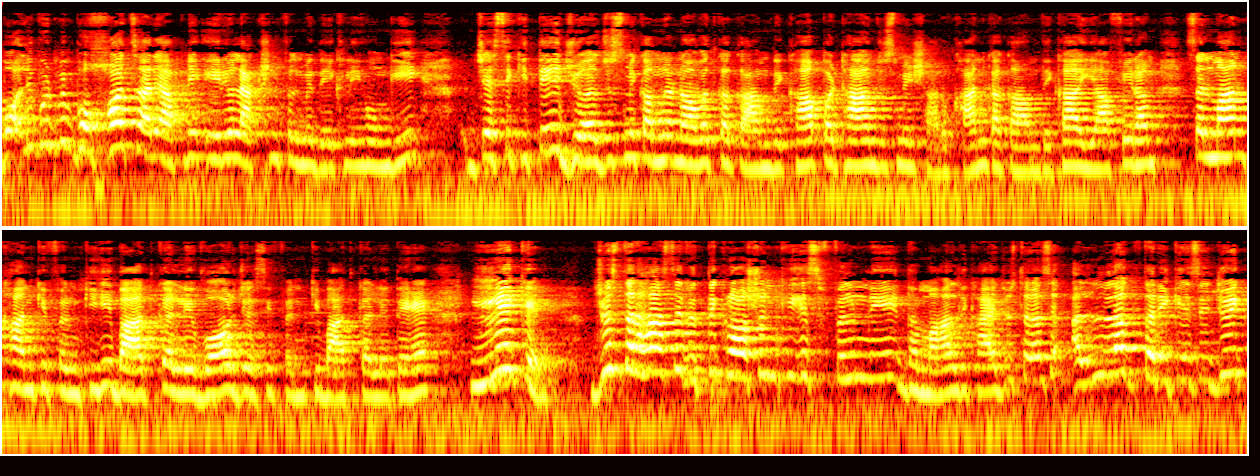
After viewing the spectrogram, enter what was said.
बॉलीवुड में बहुत सारे आपने एरियल एक्शन फ़िल्में देख ली होंगी। जैसे कि तेज जिसमें कंगना रावत का काम दिखा, पठान, जिसमें शाहरुख खान का काम दिखा, या फिर हम सलमान खान की फ़िल्म की ही बात कर ले, वॉर जैसी फ़िल्म की बात कर लेते हैं। लेकिन जिस तरह से ऋतिक रोशन की इस फ़िल्म ने धमाल दिखाया जिस तरह से अलग तरीके से जो एक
